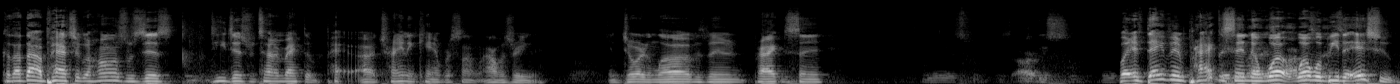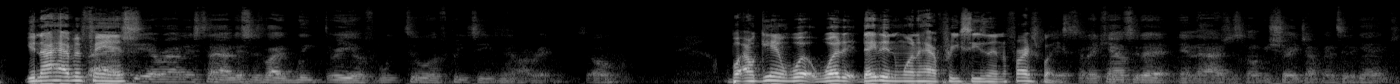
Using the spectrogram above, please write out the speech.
Because I thought Patrick Mahomes was just he just returned back to uh, training camp or something. I was reading, and Jordan Love has been practicing. I mean, it's it's August. But if they've been practicing, then what what would be the issue? You're not having Last fans. year around this time, this is like week three of week two of preseason already. So But again, what what it, they didn't want to have preseason in the first yeah, place. so they canceled that, and now it's just gonna be straight jump into the games.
